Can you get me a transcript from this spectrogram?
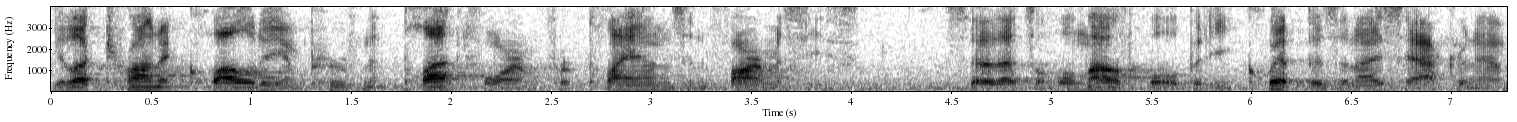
Electronic Quality Improvement Platform for Plans and Pharmacies. So that's a whole mouthful, but E-QuIPP is a nice acronym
